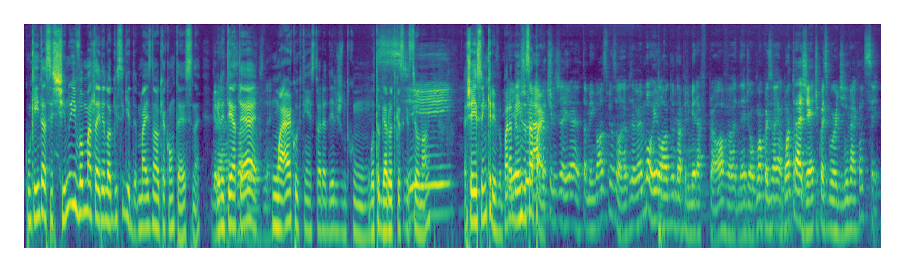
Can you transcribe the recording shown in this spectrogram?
com quem tá assistindo e vamos matar ele logo em seguida. Mas não é o que acontece, né? ele tem Graças até Deus, né? um arco que tem a história dele junto com outro garoto que eu esqueci o nome. Sim. Achei isso incrível. Parabéns eu jurava parte. Que ele já ia também igual as pessoas, né? Você vai morrer logo na primeira prova, né? De alguma coisa, vai, alguma tragédia com esse gordinho vai acontecer.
